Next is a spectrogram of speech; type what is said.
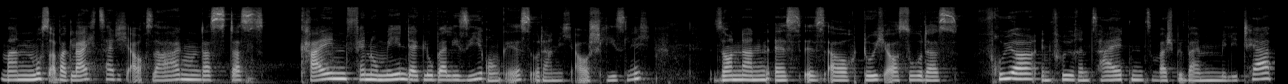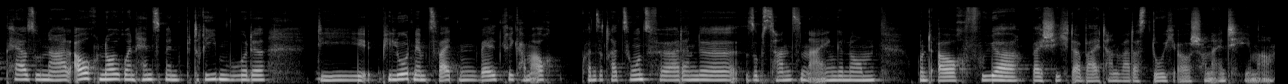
Man muss aber gleichzeitig auch sagen, dass das kein Phänomen der Globalisierung ist oder nicht ausschließlich, sondern es ist auch durchaus so, dass früher, in früheren Zeiten, zum Beispiel beim Militärpersonal, auch Neuroenhancement betrieben wurde. Die Piloten im Zweiten Weltkrieg haben auch konzentrationsfördernde Substanzen eingenommen und auch früher bei Schichtarbeitern war das durchaus schon ein Thema.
